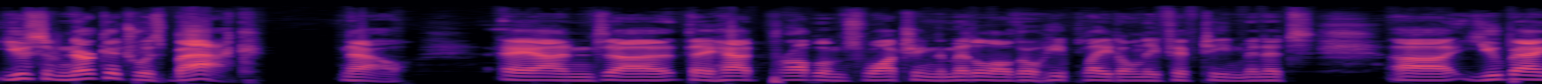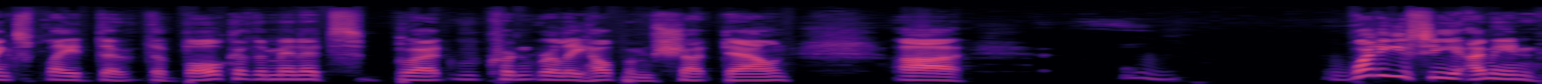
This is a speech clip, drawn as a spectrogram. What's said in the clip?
Jusuf Nurkic was back now. And uh, they had problems watching the middle, although he played only 15 minutes. Uh, Eubanks played the, the bulk of the minutes, but couldn't really help him shut down. Uh, what do you see? I mean,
